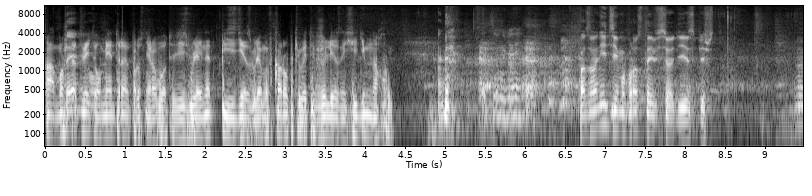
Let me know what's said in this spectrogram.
А, может, Дэдпул. ответил, у меня интернет просто не работает. Здесь, бля, нет пиздец, бля, мы в коробке в этой в железной сидим, нахуй. Позвоните ему просто и все, Диас пишет. Ну,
